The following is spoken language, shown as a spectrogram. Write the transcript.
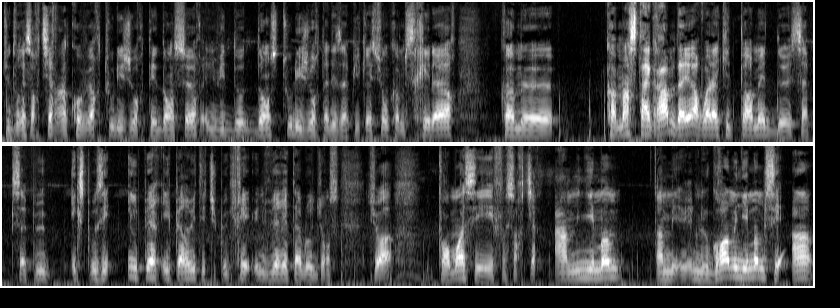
tu devrais sortir un cover tous les jours. T'es danseur, une vidéo de danse tous les jours. Tu as des applications comme Thriller, comme, euh, comme Instagram d'ailleurs, voilà, qui te permettent de. Ça, ça, peut exploser hyper, hyper vite et tu peux créer une véritable audience. Tu vois, pour moi, il faut sortir un minimum le grand minimum, c'est un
